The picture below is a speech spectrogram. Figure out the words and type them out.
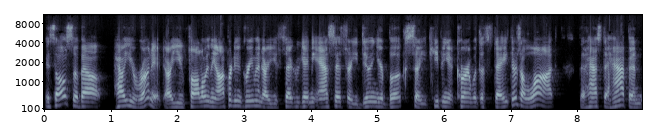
It's also about how you run it. Are you following the operating agreement? Are you segregating assets? Are you doing your books? Are you keeping it current with the state? There's a lot that has to happen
